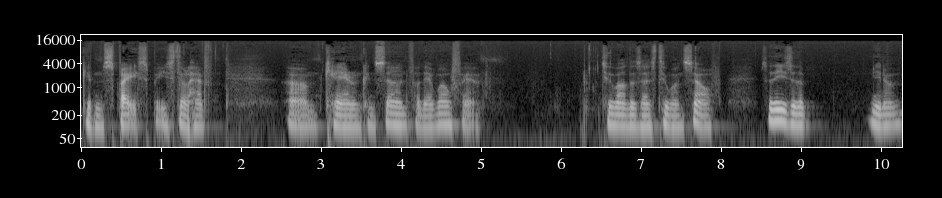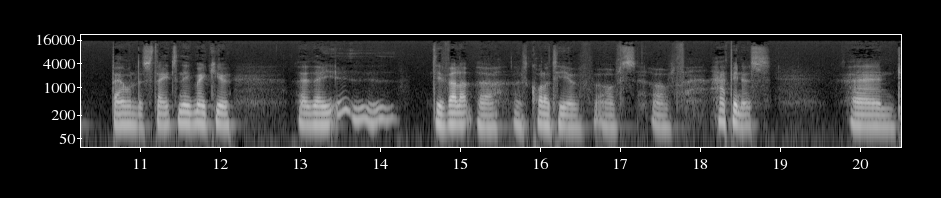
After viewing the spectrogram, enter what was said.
give them space, but you still have um, care and concern for their welfare to others as to oneself. So these are the, you know, boundless states, and they make you, uh, they uh, develop the, quality of, of of happiness and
